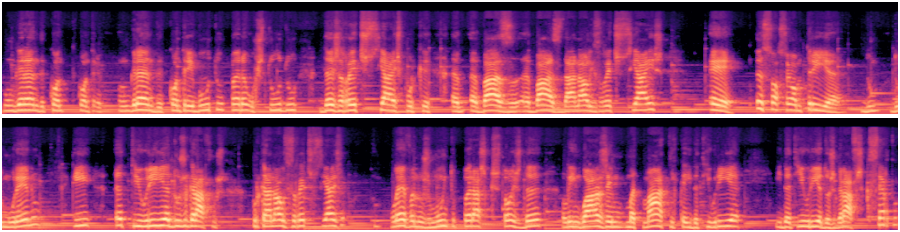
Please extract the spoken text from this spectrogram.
um, grande, um grande contributo para o estudo das redes sociais, porque a, a base, a base da análise de redes sociais é a sociometria do, do Moreno e a teoria dos grafos, porque a análise de redes sociais leva-nos muito para as questões da linguagem matemática e da teoria e da teoria dos grafos, que, certo,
